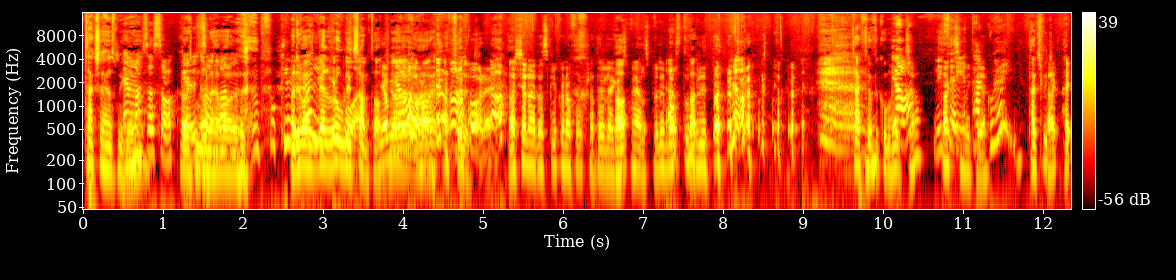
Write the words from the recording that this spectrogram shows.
Tack så hemskt mycket. en massa saker som man var- får klura Men det var ett väldigt roligt på. samtal. Ja, men det var det. Ja, absolut. Jag känner att jag skulle kunna fortsätta hur länge Ja. som helst, men det är bäst Ja. att bryta. Tack för att vi kom hit. Ja, vi Tack så säger mycket. tack och hej. Tack så mycket. Tack. Hej.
